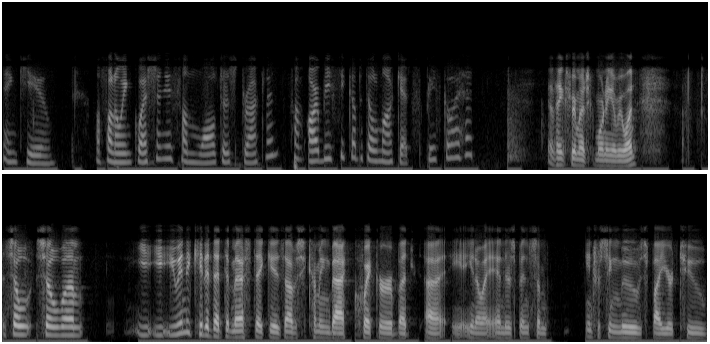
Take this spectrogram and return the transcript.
Thank you. Our following question is from Walter Spracklin from RBC Capital Markets. Please go ahead. Yeah, thanks very much. Good morning, everyone. Um, you you indicated that domestic is obviously coming back quicker, but uh, you know, and there's been some interesting moves by your two,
